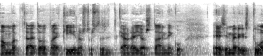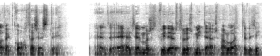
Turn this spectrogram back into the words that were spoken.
ammattitaitoa tai kiinnostusta sitten käydä jostain niin kuin esimerkiksi tuotekohtaisesti Et eihän semmoisesta videosta tulisi mitään, jos mä luettelisin.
